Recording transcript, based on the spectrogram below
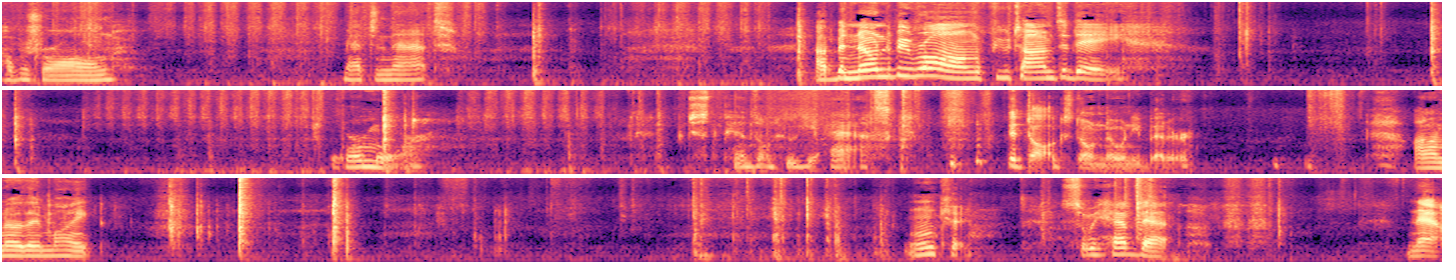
I was wrong. Imagine that. I've been known to be wrong a few times a day. Or more. Depends on who you ask. the dogs don't know any better. I don't know, they might. Okay, so we have that. Now,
